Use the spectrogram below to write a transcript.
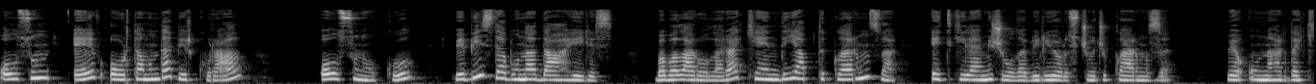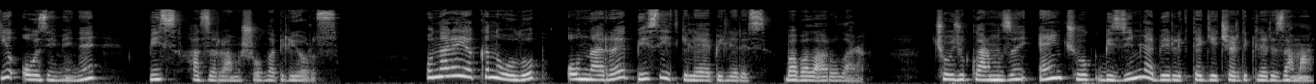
olsun ev ortamında bir kural, olsun okul ve biz de buna dahiliz. Babalar olarak kendi yaptıklarımızla etkilemiş olabiliyoruz çocuklarımızı ve onlardaki o zemini biz hazırlamış olabiliyoruz. Onlara yakın olup onları biz etkileyebiliriz babalar olarak. Çocuklarımızın en çok bizimle birlikte geçirdikleri zaman.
